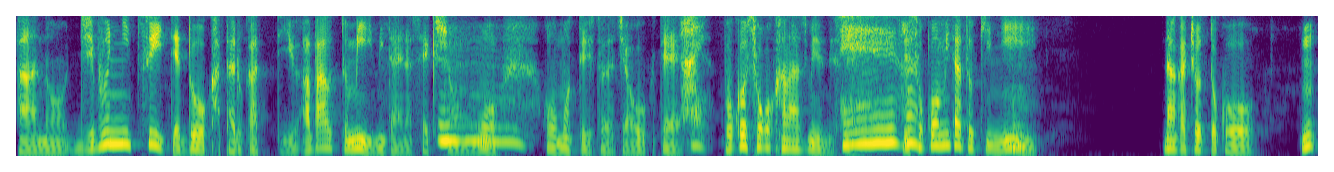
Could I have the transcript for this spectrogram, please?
あの、自分についてどう語るかっていう、about me みたいなセクションをうんを持ってる人たちは多くて、はい。僕はそこ必ず見るんですね。で、ええはいそこを見たときに、なんかちょっとこう、ん？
